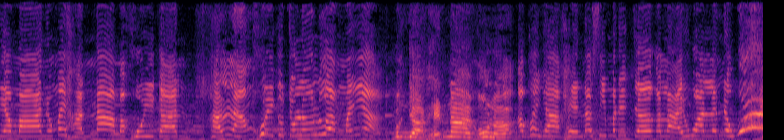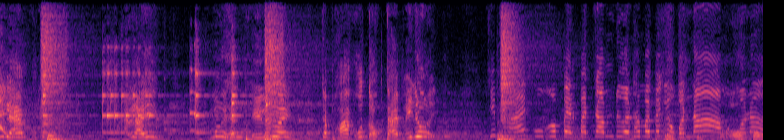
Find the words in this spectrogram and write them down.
เนี่ยมายังไม่หันหน้ามาคุยกัน หันหลังคุยกันจะรู้เรื่องไหมเนี่ยมึงอยากเห็นหน้ากูเหรอเอาก็อยากเห็นนะสิไม่ได้เจอกันหลายวันแล้วเนี่ยว้าอียแรมอะไร มึงเห็นผีหรือไงจะพากูตกใจไปด้วย ชิบหายกูก็เป็นประจำเดือนทำไมไปอยู่บนหน้ามึงโอ้วะโหน่ะ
